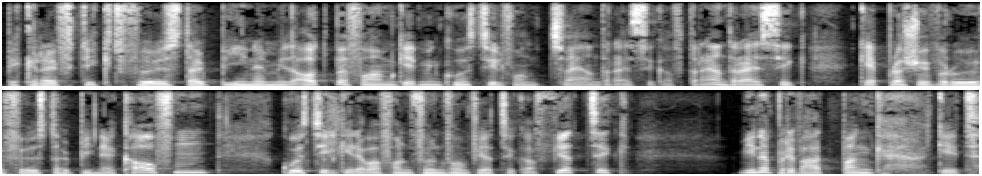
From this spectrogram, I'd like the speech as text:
bekräftigt Föstalpine mit Outperform, mit dem Kursziel von 32 auf 33. Kepler Chevreux Föstalpine kaufen. Kursziel geht aber von 45 auf 40. Wiener Privatbank geht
